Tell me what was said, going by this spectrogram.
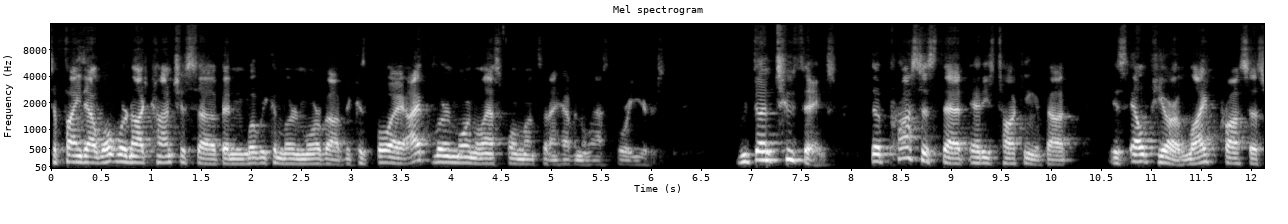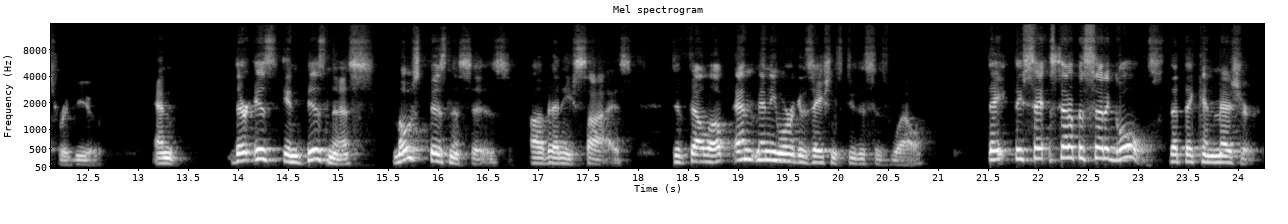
to find out what we're not conscious of and what we can learn more about. Because boy, I've learned more in the last four months than I have in the last four years. We've done two things. The process that Eddie's talking about is LPR, life process review. And there is in business, most businesses of any size develop, and many organizations do this as well. They, they set, set up a set of goals that they can measure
